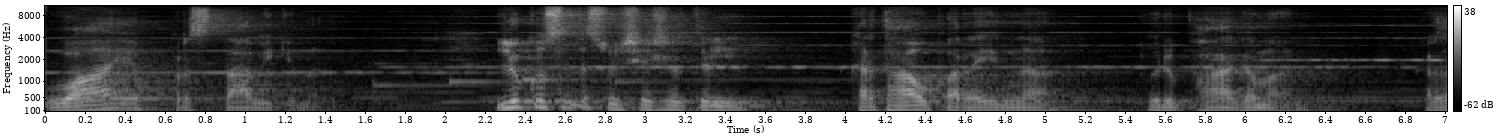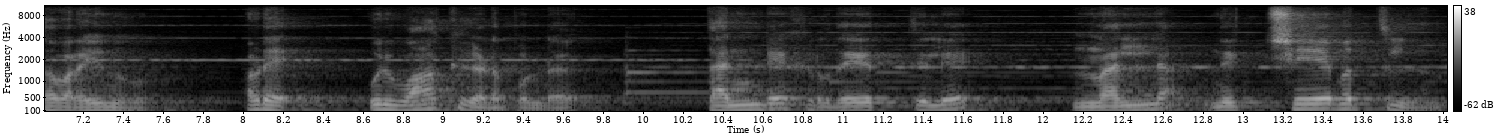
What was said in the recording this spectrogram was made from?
വായ പ്രസ്താവിക്കുന്നത്. ലൂക്കോസിന്റെ സുവിശേഷത്തിൽ കർത്താവ് പറയുന്ന ഒരു ഭാഗമാണ്. കർത്താവ് പറയുന്നു അവിടെ ഒരു വാക്ക് കിടപ്പുണ്ട്. തന്റെ ഹൃദയത്തിലെ നല്ല നിക്ഷേപത്തിൽ നിന്ന്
